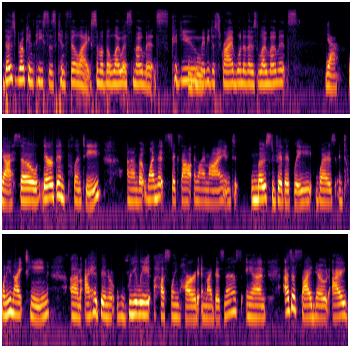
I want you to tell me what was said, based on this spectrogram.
those broken pieces can feel like some of the lowest moments. Could you mm-hmm. maybe describe one of those low moments? Yeah, yeah. So there have been plenty, um, but one that sticks out in my mind most vividly was in 2019. Um, I had been really hustling hard in my business. And as a side note, I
